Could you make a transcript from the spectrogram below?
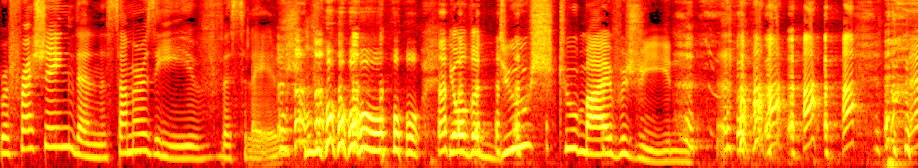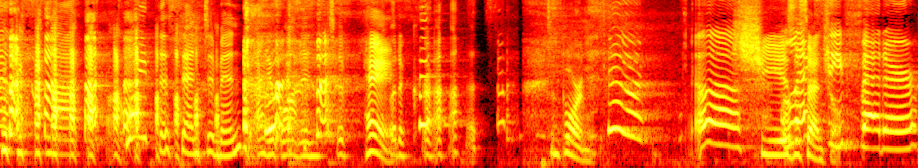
refreshing than the summer's eve, Vislage. Oh, you're the douche to my vagine. Quite the sentiment I wanted to Hey, put across. it's important. Uh, She is Lexi essential. Lexi Fetter.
